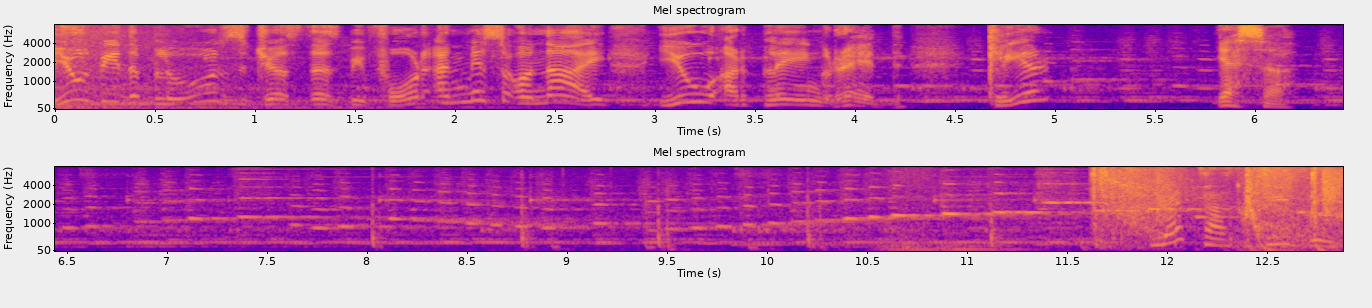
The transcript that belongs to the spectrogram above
You'll be the blues, just as before, and Miss Onai, you are playing red. Clear? Yes, sir. Let us do this.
